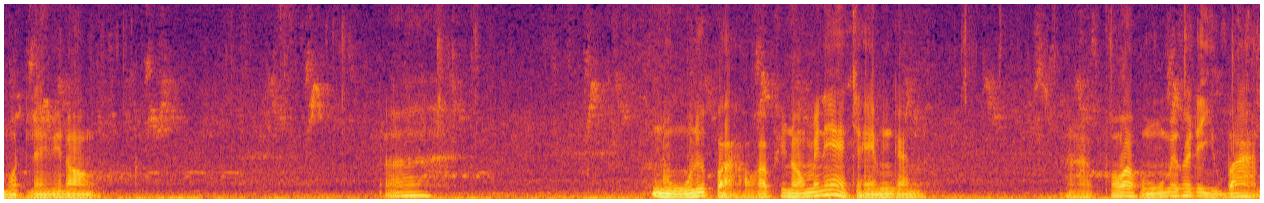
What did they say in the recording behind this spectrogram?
หมดเลยพี่น้อง เออ หนูหรือเปล่าครับ พี่น้องไม่แน่ใจเหมือนกันนะครับเพราะว่าผมก็ไม่ค่อยได้อยู่บ้าน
